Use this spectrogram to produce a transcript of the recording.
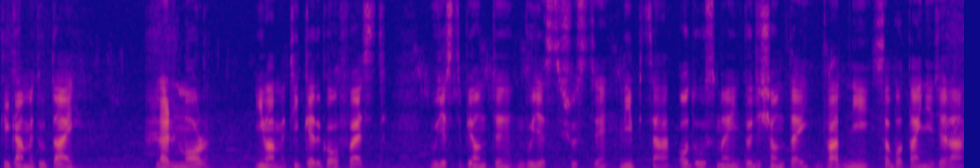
klikamy tutaj Learn More i mamy ticket GoFest 25-26 lipca od 8 do 10, dwa dni, sobota i niedziela.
